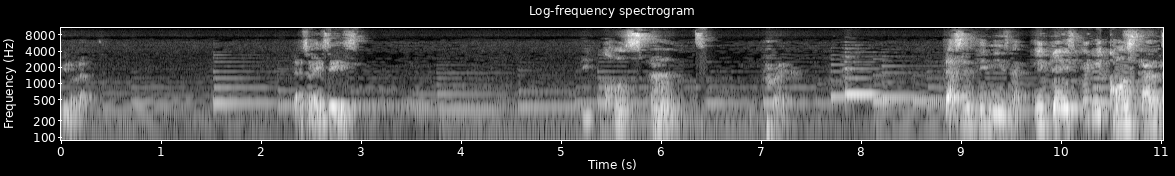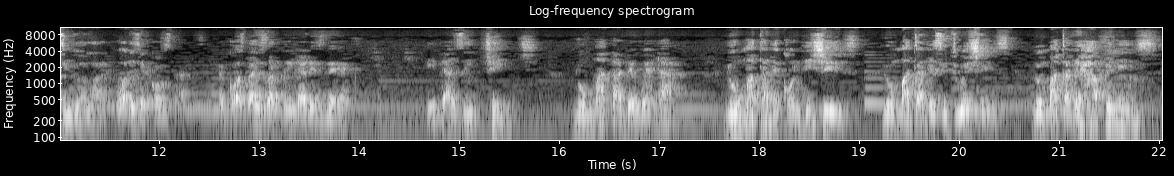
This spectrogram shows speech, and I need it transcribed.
You know that. That's why he says, be constant in prayer. That simply means that if there is any constant in your life, what is a constant? A constant is something that is there. It doesn't change. No matter the weather, no matter the conditions, no matter the situations, no matter the happenings,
